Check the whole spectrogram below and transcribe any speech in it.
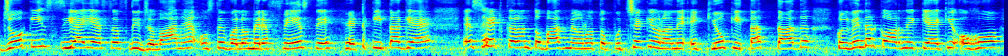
ਜੋ ਕਿ CISF ਦੀ ਜਵਾਨ ਹੈ, ਉਸ ਦੇ ਵੱਲੋਂ ਮੇਰੇ ਫੇਸ ਤੇ ਹਿੱਟ ਕੀਤਾ ਗਿਆ ਹੈ। ਇਸ ਹਿੱਟ ਕਰਨ ਤੋਂ ਬਾਅਦ ਮੈਂ ਉਹਨਾਂ ਤੋਂ ਪੁੱਛਿਆ ਕਿ ਉਹਨਾਂ ਨੇ ਇਹ ਕਿਉਂ ਕੀਤਾ? ਤਦ ਕੁਲਵਿੰਦਰ ਕੌਰ ਨੇ ਕਿਹਾ ਕਿ ਉਹ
